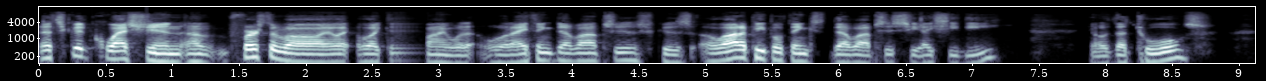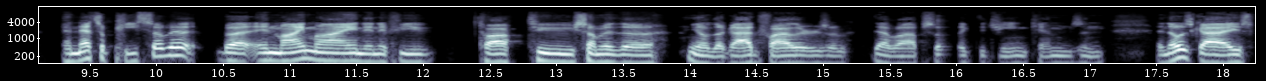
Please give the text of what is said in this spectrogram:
that's a good question. Um, first of all, I like, I like, to define what what I think DevOps is because a lot of people think DevOps is CI/CD, you know, the tools, and that's a piece of it. But in my mind, and if you talk to some of the you know the godfathers of DevOps, like the Gene Kims and and those guys,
